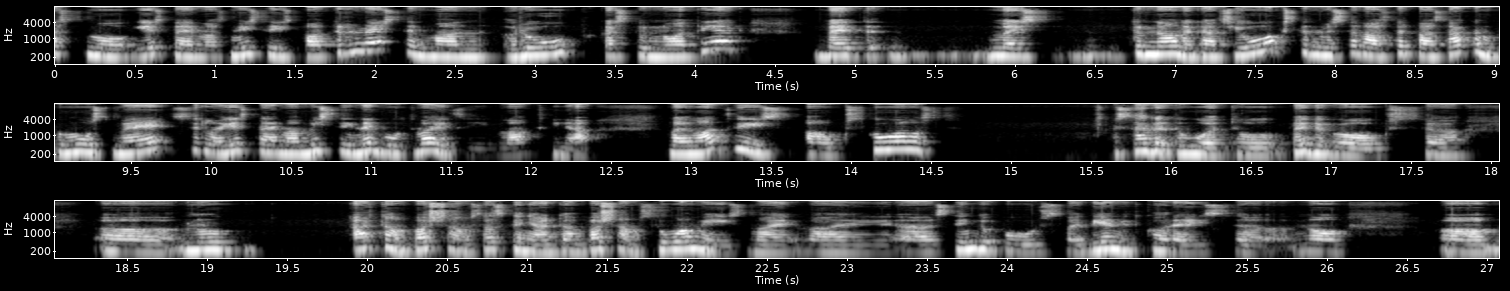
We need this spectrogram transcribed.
esmu iespējamās misijas patronese, man rūp, kas tur notiek, bet mēs, tur nav nekāds joks, kad mēs savā starpā sakam, ka mūsu mērķis ir, lai iespējamā misija nebūtu vajadzīga Latvijā. Lai Latvijas augstskolas sagatavotu pedagogus, uh, uh, nu, ar tām pašām, saskaņā ar tām pašām Somijas vai, vai uh, Singapūras vai Dienvidkorejas uh, no, uh,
